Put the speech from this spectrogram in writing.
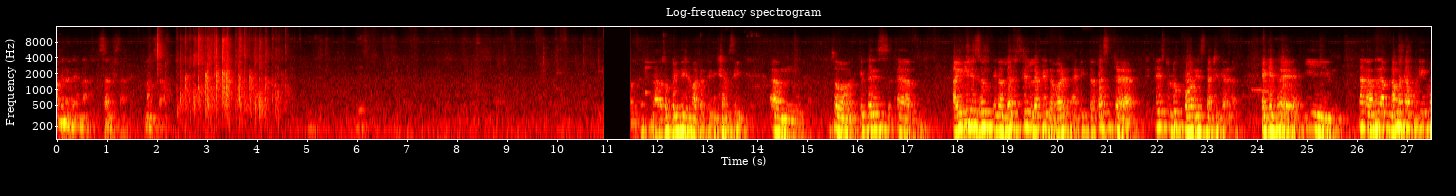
ಅಭಿನಂದನೆಯನ್ನು ಸಲ್ಲಿಸ್ತೇನೆ ನಮಸ್ಕಾರ. ನಾನು ಸ್ವಲ್ಪ ಇಂಗ್ಲೀಷಲ್ಲಿ ಮಾತಾಡ್ತೀನಿ ಕ್ಷಮಿಸಿ so if there is idealism in left still left in the world I think the best place to look for is Dakshina Kannada ಯಾಕೆಂದ್ರೆ ಈ, ನಾನು ಅಂದ್ರೆ ನಮ್- ನಮ್ಮ ಕಂಪನಿಯಿಂದ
